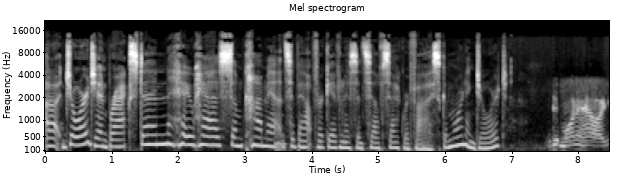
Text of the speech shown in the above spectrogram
uh, George in Braxton who has some comments about forgiveness and self sacrifice. Good morning, George. Good morning. How are you?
